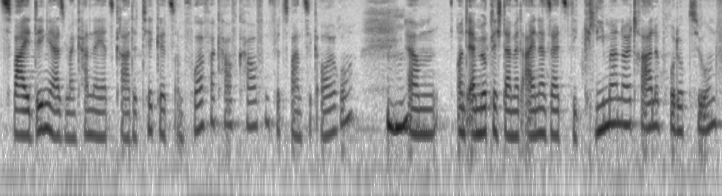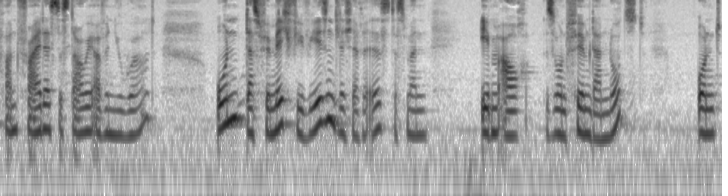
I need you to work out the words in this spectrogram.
zwei Dinge. Also man kann da jetzt gerade Tickets im Vorverkauf kaufen für 20 Euro mhm. ähm, und ermöglicht damit einerseits die klimaneutrale Produktion von Fridays the Story of a New World und das für mich viel wesentlichere ist, dass man eben auch so einen Film dann nutzt und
